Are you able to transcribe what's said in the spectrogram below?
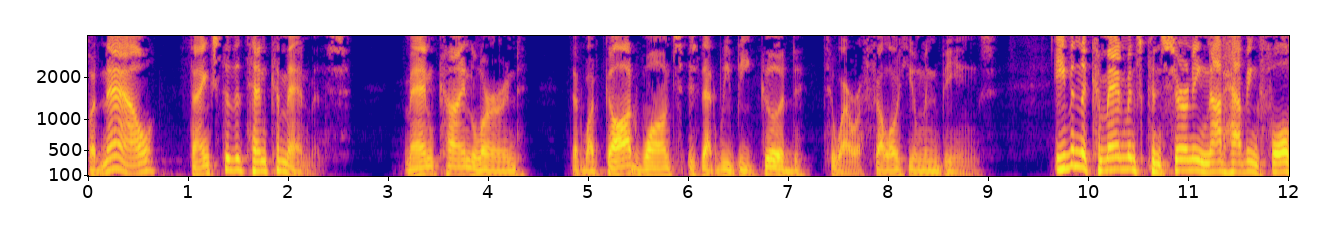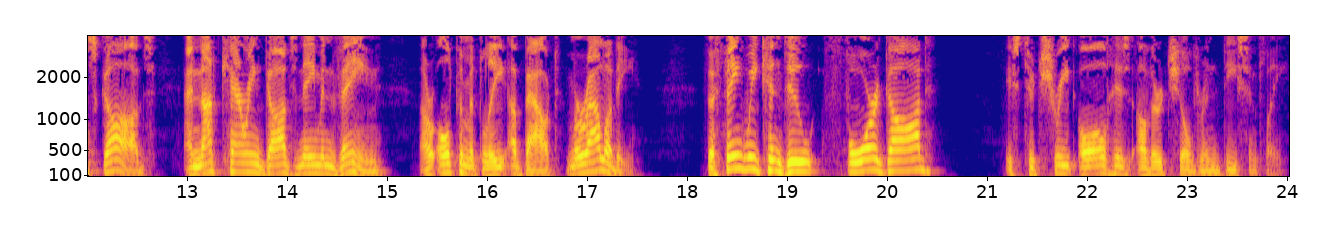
But now, thanks to the Ten Commandments, mankind learned that what God wants is that we be good to our fellow human beings. Even the commandments concerning not having false gods and not carrying God's name in vain are ultimately about morality. The thing we can do for God is to treat all his other children decently.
